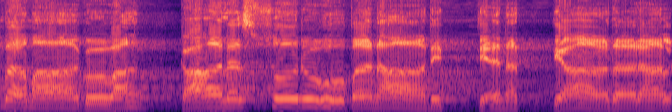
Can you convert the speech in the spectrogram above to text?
നലനിലയമതിലലിവിലാലംബമാകുവാൻ കാലസ്വരൂപനാദിത്യനത്യാദരാൽ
